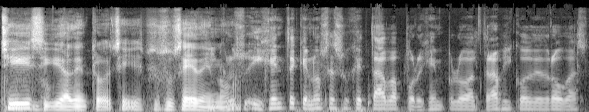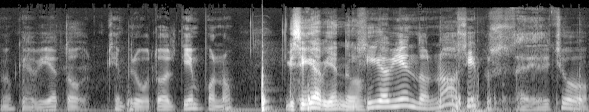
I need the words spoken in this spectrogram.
sí, sí, adentro, sí, su- sucede, ¿no? Y gente que no se sujetaba, por ejemplo, al tráfico de drogas, ¿no? Que había todo, siempre hubo todo el tiempo, ¿no? Y sigue habiendo. Y sigue habiendo, no, sí, pues de hecho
